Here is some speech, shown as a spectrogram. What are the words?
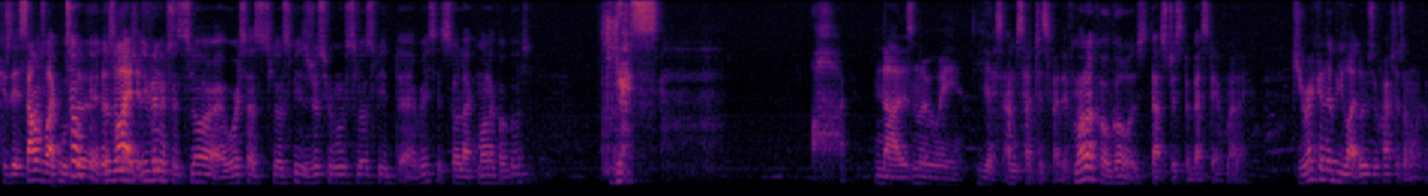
Because it sounds like it's okay. the doesn't matter, even if it's slower, uh, worse at slow speeds, just remove slow speed uh, races. So like Monaco goes. Yes. Nah, there's no way. Yes, I'm satisfied. If Monaco goes, that's just the best day of my life. Do you reckon there'll be like loads of crashes at Monaco?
